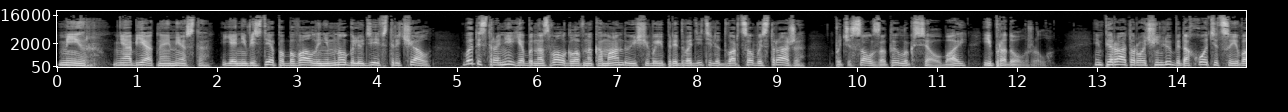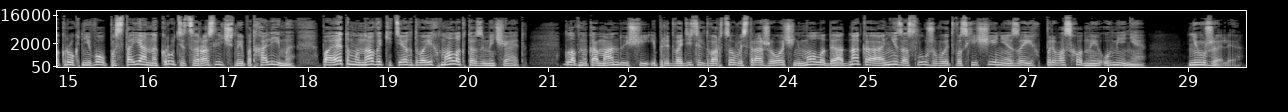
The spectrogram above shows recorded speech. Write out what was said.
«Мир — необъятное место. Я не везде побывал и немного людей встречал. В этой стране я бы назвал главнокомандующего и предводителя дворцовой стражи», — почесал затылок Сяобай и продолжил. Император очень любит охотиться, и вокруг него постоянно крутятся различные подхалимы, поэтому навыки тех двоих мало кто замечает. Главнокомандующий и предводитель дворцовой стражи очень молоды, однако они заслуживают восхищения за их превосходные умения. Неужели?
